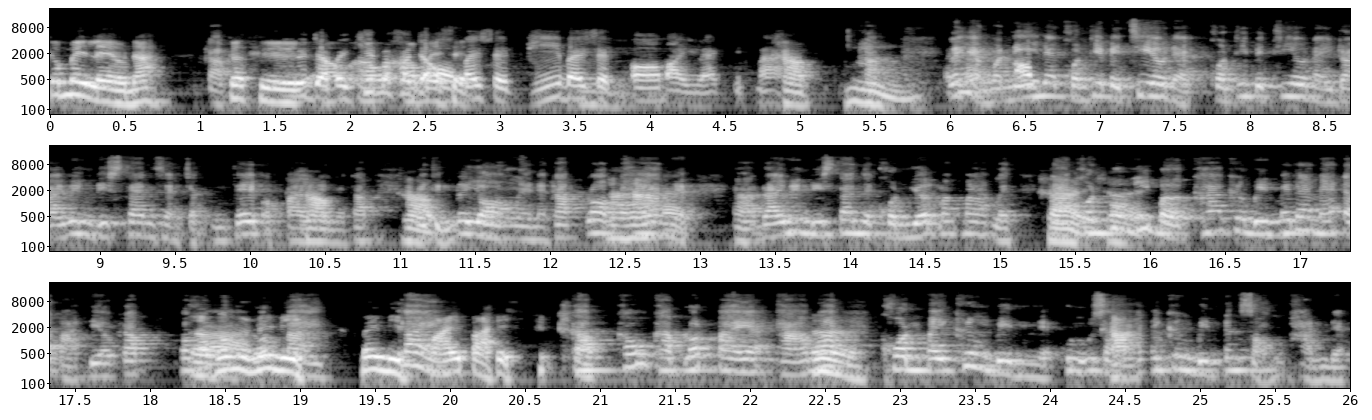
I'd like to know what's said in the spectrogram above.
ก็ไม่เลวนะครับก็คือคืออย่าไปคิดว่าเขาจะออกใบเสร็จเสร็จผีใบเสร็จออมอีกแล้วคิดมากครับอืมและอย่างวันนี้เนี่ยคนที่ไปเที่ยวเนี่ยคนที่ไปเที่ยวใน driving distance เนี่ยจากกรุงเทพออกไปครับเนี่ยนะครับครัไปบถึงระยองเลยนะครับ รอบอ่าฮะข้างเนี่ยอ่า driving distance เนี่ยคนเยอะมากๆเลยใช่แต่คนพวกใช่นี้เบิกค่าเครื่องบินไม่ได้แม้แต่บาทเดียวครับเพราะเออเขาเพราะมันไม่มีขับรถป ไม่มีใช่ไฟล์ไปครับเขาขับรถไปอะถามว่าเออคนไปเครื่องบินเนี่ยคุณอุตสาครัห์บให้เครื่องบินตั้งสองพันเนี่ย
